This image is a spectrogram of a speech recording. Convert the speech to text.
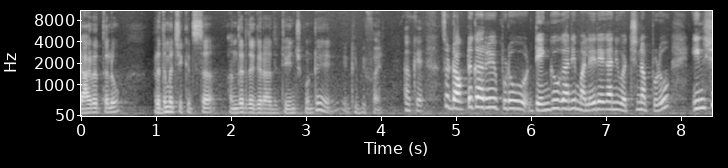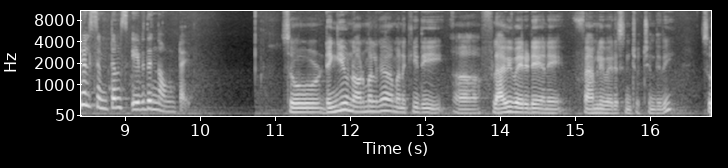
జాగ్రత్తలు ప్రథమ చికిత్స అందరి దగ్గర అది చేయించుకుంటే it will be fine okay so doctor గారు ఇప్పుడు డెంగ్యూ కానీ మలేరియా కానీ వచ్చినప్పుడు ఇనిషియల్ సిమ్టమ్స్ ఏ విధంగా ఉంటాయి? సో డెంగ్యూ నార్మల్గా మనకి ఇది ఫ్లావి వైరిడే అనే ఫ్యామిలీ వైరస్ నుంచి వచ్చింది ఇది. సో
